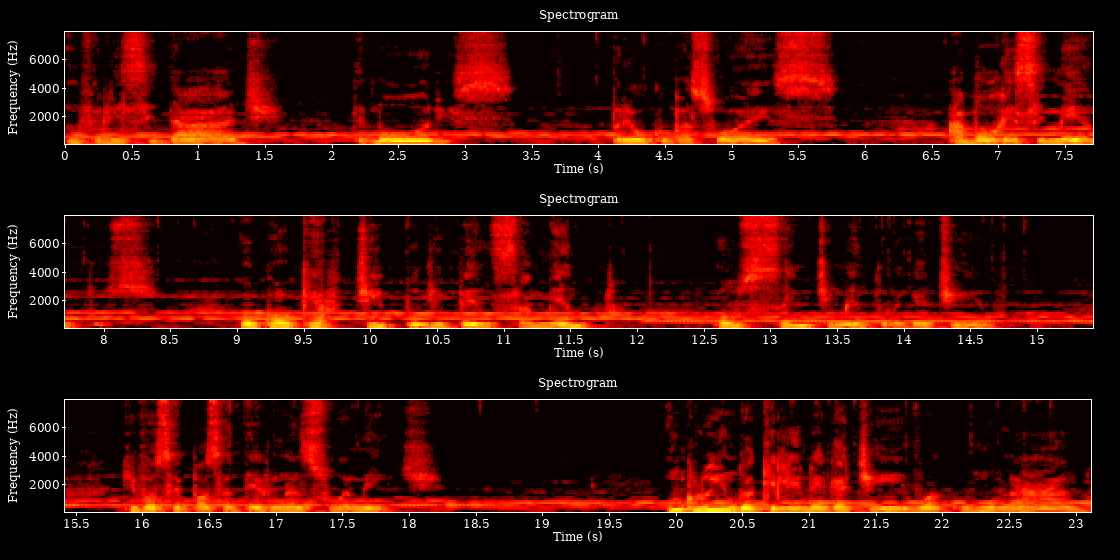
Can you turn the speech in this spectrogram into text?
infelicidade, temores, preocupações, aborrecimentos ou qualquer tipo de pensamento ou sentimento negativo que você possa ter na sua mente, incluindo aquele negativo acumulado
